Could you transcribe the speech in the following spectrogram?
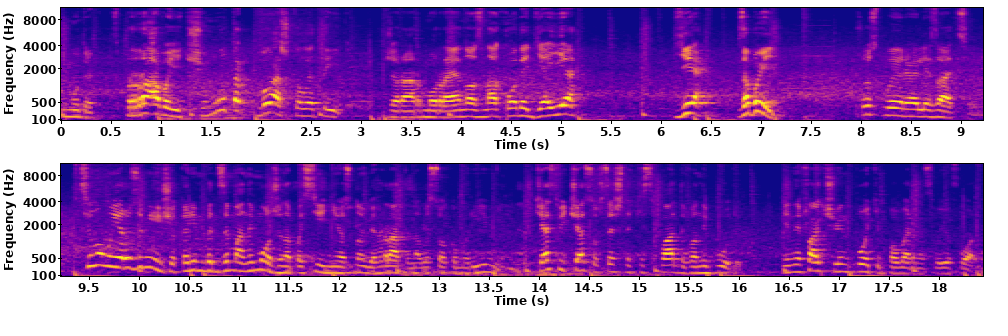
І Мудрик з. Чому так важко летить? Жерар Морено знаходить яє. Є! Забий! Що з твоєю реалізацією? В цілому я розумію, що Карім Бензема не може на постійній основі грати на високому рівні. Час від часу все ж таки спади вони будуть. І не факт, що він потім поверне свою форму.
